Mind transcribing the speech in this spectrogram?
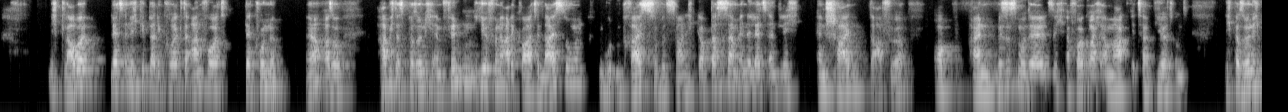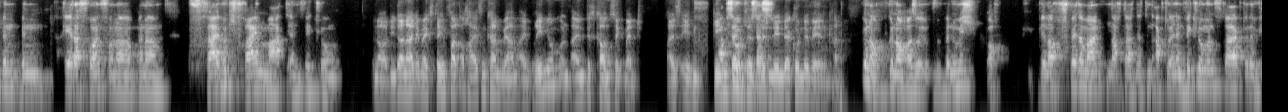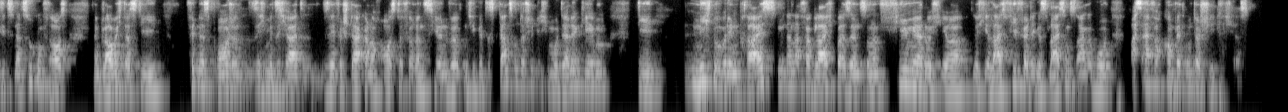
Ich glaube, letztendlich gibt da die korrekte Antwort der Kunde. Ja, also habe ich das persönliche Empfinden, hier für eine adäquate Leistung einen guten Preis zu bezahlen. Ich glaube, das ist am Ende letztendlich entscheidend dafür ob ein Businessmodell sich erfolgreich am Markt etabliert. Und ich persönlich bin, bin eher der Freund von einer, einer frei, wirklich freien Marktentwicklung. Genau, die dann halt im Extremfall auch heißen kann, wir haben ein Premium und ein Discount-Segment als eben Gegensätze, zwischen denen der Kunde wählen kann. Genau, genau. Also wenn du mich auch noch später mal nach, nach, den aktuellen Entwicklungen fragt oder wie sieht es in der Zukunft aus, dann glaube ich, dass die Fitnessbranche sich mit Sicherheit sehr viel stärker noch ausdifferenzieren wird. Und hier gibt es ganz unterschiedliche Modelle geben, die nicht nur über den Preis miteinander vergleichbar sind, sondern vielmehr durch, ihre, durch ihr vielfältiges Leistungsangebot, was einfach komplett unterschiedlich ist.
